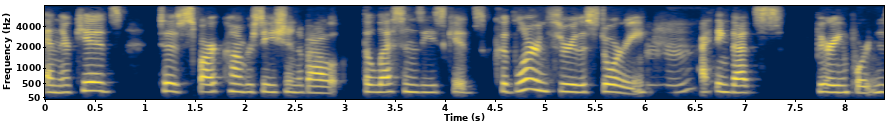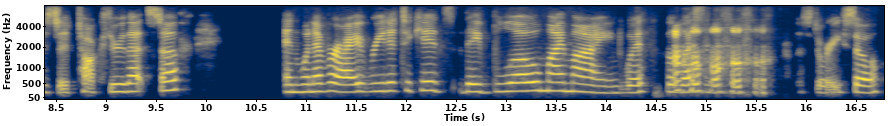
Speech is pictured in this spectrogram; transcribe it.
and their kids to spark conversation about the lessons these kids could learn through the story. Mm-hmm. I think that's very important is to talk through that stuff. And whenever I read it to kids, they blow my mind with the lesson of the story. So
